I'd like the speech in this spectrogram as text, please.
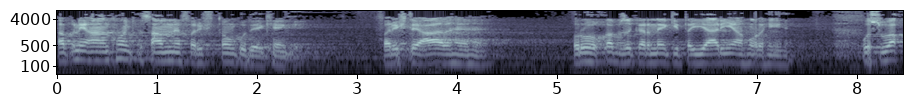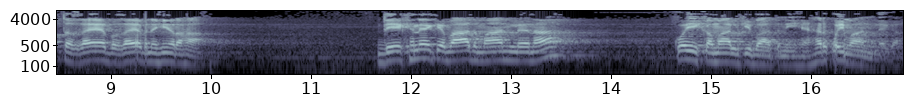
اپنی آنکھوں کے سامنے فرشتوں کو دیکھیں گے۔ فرشتے آ رہے ہیں روح قبض کرنے کی تیاریاں ہو رہی ہیں۔ اس وقت غیب غیب نہیں رہا۔ دیکھنے کے بعد مان لینا کوئی کمال کی بات نہیں ہے، ہر کوئی مان لے گا۔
